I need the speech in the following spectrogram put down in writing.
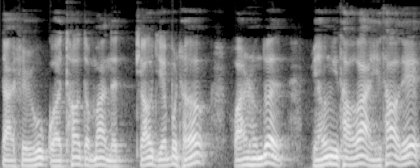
但是如果陶德曼的调解不成，华盛顿明一套暗一套的，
